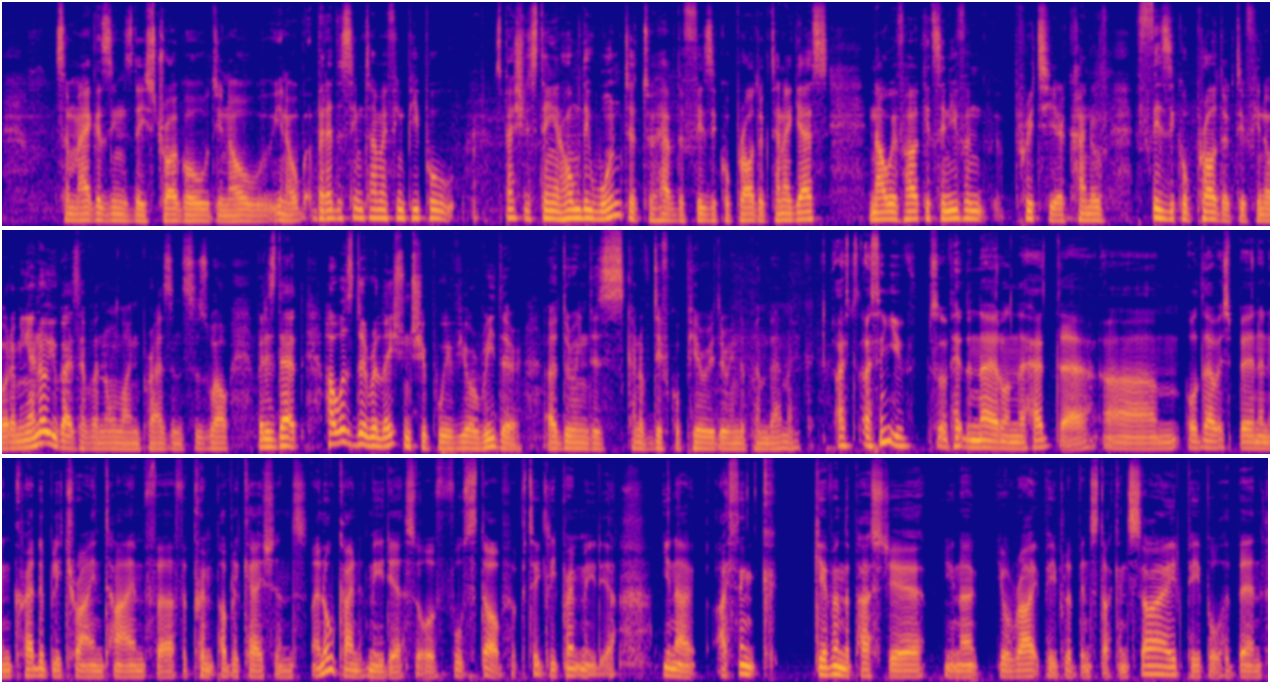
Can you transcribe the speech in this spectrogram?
some magazines they struggled you know you know but at the same time i think people especially staying at home they wanted to have the physical product. And i guess now with huck it's an even prettier kind of physical product if you know what i mean. I know you guys have an online presence as well but is that how was the relationship with your reader uh, during this kind of difficult period during the pandemic I, I, think you've sort of hit the nail on the head there. Um, although it's been an incredibly trying time for, for print publications and all kind of media, sort of full stop, but particularly print media. You know, I think given the past year, you know, you're right. People have been stuck inside. People have been,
